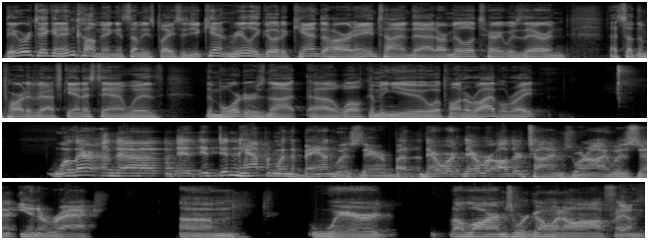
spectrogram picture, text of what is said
they were taking incoming in some of these places. You can't really go to Kandahar at any time that our military was there, and that southern part of Afghanistan with the mortars not uh, welcoming you upon arrival, right? Well, there uh, it, it, didn't happen when the band was there, but there were there were other times when I was uh, in Iraq, um, where alarms were going off and yeah.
